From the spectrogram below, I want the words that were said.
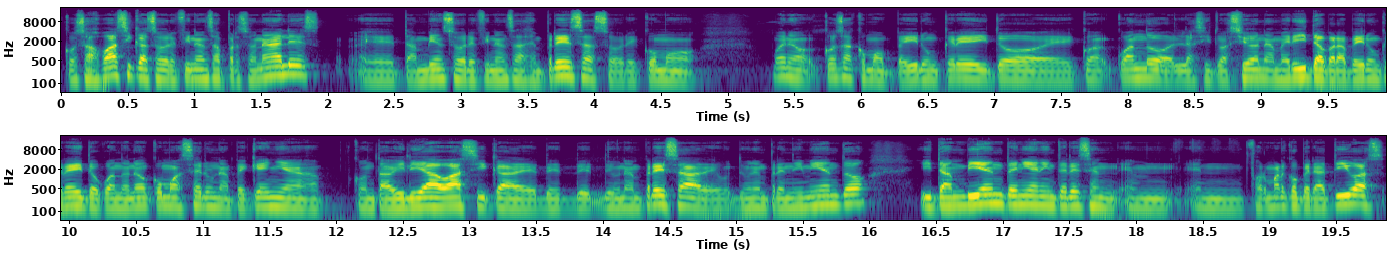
cosas básicas sobre finanzas personales, eh, también sobre finanzas de empresas, sobre cómo, bueno, cosas como pedir un crédito, eh, cuando la situación amerita para pedir un crédito, cuando no, cómo hacer una pequeña contabilidad básica de, una empresa, de, un emprendimiento, y también tenían interés en, formar cooperativas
